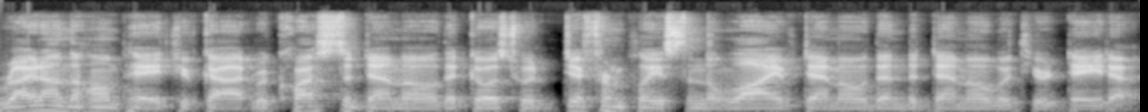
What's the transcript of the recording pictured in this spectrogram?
right on the homepage, you've got request a demo that goes to a different place than the live demo, than the demo with your data.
